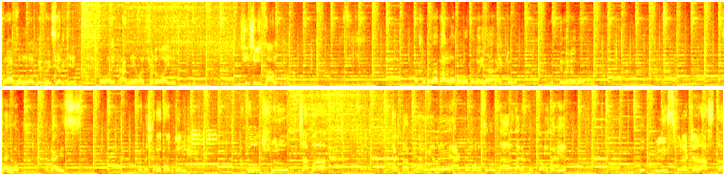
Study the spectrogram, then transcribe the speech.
ঘোরার জন্য বের হয়েছি আর কি। সবাই, আমি আমার ছোট ভাই। শিশির খান। ছোট ভাই বারবার বলল তো ভাইয়া একটু ঘুরতে বেরোবো। যাই হোক গাইস আমাদের সাথে থাকবেন। খুব শুরু চাপা। একটা ভ্যান গেলে একটা মোটরসাইকেল যাওয়ার জায়গা খুব কম থাকে। খুব রিস্কফুল একটা রাস্তা।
